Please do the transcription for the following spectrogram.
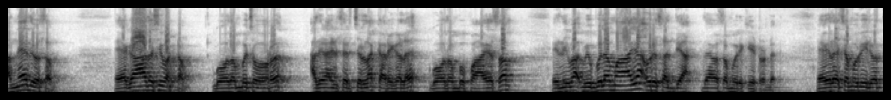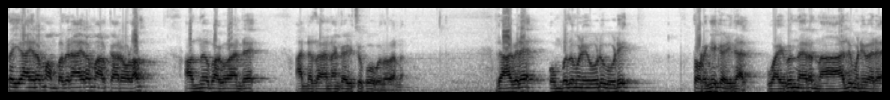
അന്നേ ദിവസം ഏകാദശി വട്ടം ഗോതമ്പ് ചോറ് അതിനനുസരിച്ചുള്ള കറികൾ ഗോതമ്പ് പായസം എന്നിവ വിപുലമായ ഒരു സദ്യ ദേവസ്വം ഒരുക്കിയിട്ടുണ്ട്. ഏകദേശം ഒരു ഇരുപത്തയ്യായിരം അമ്പതിനായിരം ആൾക്കാരോളം അന്ന് ഭഗവാന്റെ അന്നദാനം കഴിച്ചു പോകുന്നതാണ്. രാവിലെ ഒമ്പത് മണിയോടുകൂടി തുടങ്ങിക്കഴിഞ്ഞാൽ വൈകുന്നേരം നാല് മണി വരെ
